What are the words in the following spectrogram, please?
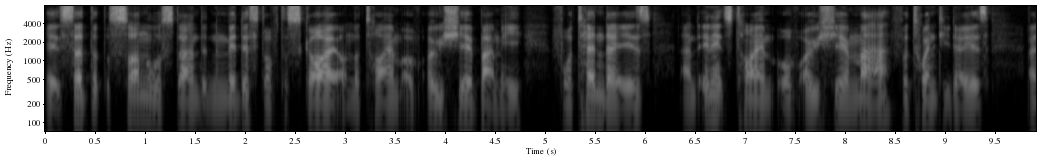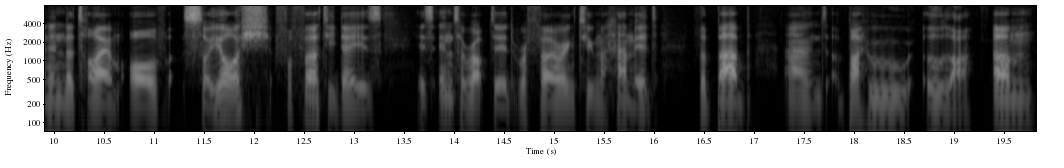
It is said that the sun will stand in the midst of the sky on the time of Oshir Bami for 10 days, and in its time of Oshir Ma for 20 days, and in the time of Soyosh for 30 days, is interrupted referring to Muhammad, the Bab, and Baha'u'llah. Um,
